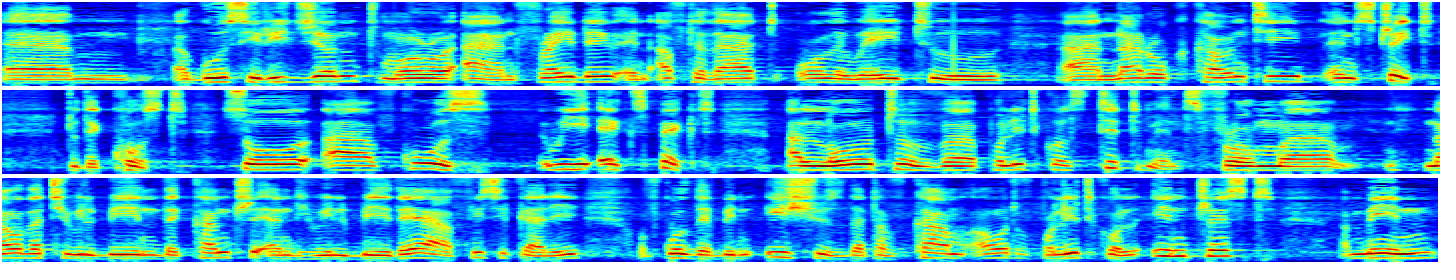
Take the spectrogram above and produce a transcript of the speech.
um, Agusi region, tomorrow and Friday, and after that, all the way to uh, Narok County and straight to the coast. So, uh, of course, we expect a lot of uh, political statements from uh, now that he will be in the country and he will be there physically. Of course, there have been issues that have come out of political interest, I mean,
